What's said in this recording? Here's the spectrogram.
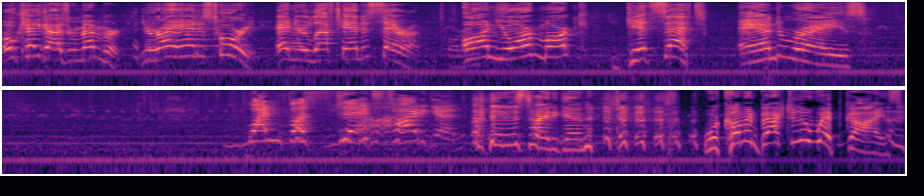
Okay, guys, remember, your right hand is Tori, and your left hand is Sarah. On your mark, get set, and raise. one for It's tied again. it is tied again. We're coming back to the whip, guys.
